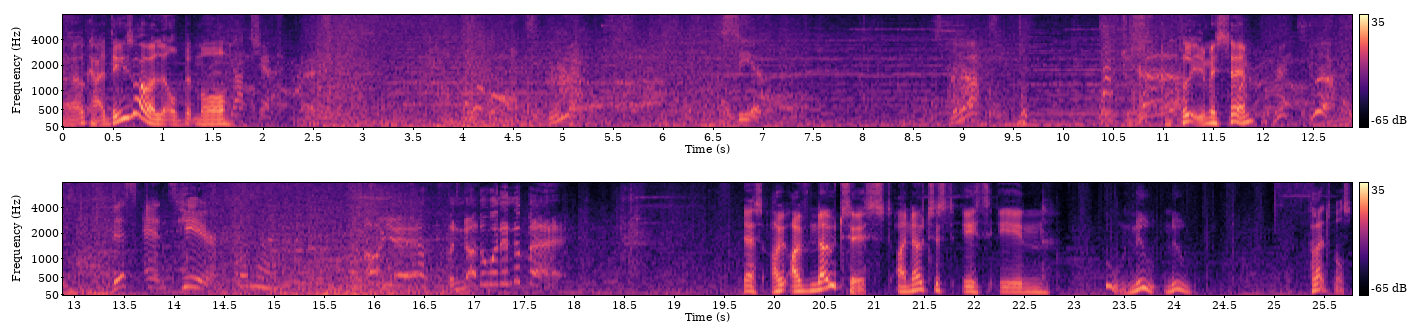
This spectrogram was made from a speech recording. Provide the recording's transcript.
Uh, okay, these are a little bit more. Gotcha. See ya. Completely missed him. This ends here. Oh yeah, another one in the bag. Yes, I, I've noticed. I noticed it in ooh, new new collectibles.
